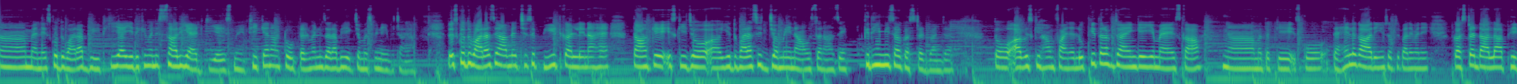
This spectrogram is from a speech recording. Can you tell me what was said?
आ, मैंने इसको दोबारा बीट किया। ये देखिए मैंने सारी ऐड की है इसमें ठीक है ना? टोटल मैंने ज़रा भी एक चम्मच भी नहीं बचाया। तो इसको दोबारा से आपने अच्छे से बीट कर लेना है ताकि इसकी जो ये दोबारा से जमे ना उस तरह से क्रीमी सा कस्टर्ड बन जाए। तो अब इसकी हम फाइनल लुक की तरफ़ जाएँगे। ये मैं इसका आ, मतलब कि इसको तहें लगा रही हूँ। सबसे पहले मैंने कस्टर्ड डाला फिर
